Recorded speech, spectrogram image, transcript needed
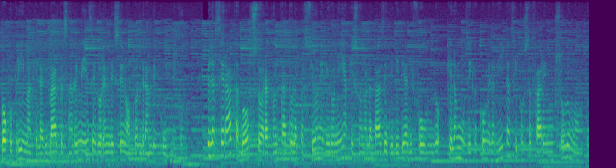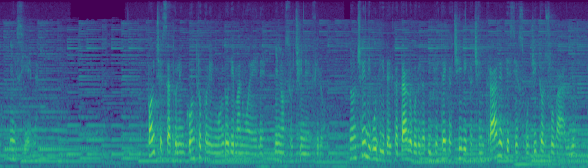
poco prima che la ribalta sanremese lo rendesse noto al grande pubblico. Quella serata Bosso ha raccontato la passione e l'ironia che sono alla base dell'idea di fondo che la musica come la vita si possa fare in un solo modo, insieme. Poi c'è stato l'incontro con il mondo di Emanuele, il nostro cinefilo. Non c'è DVD del catalogo della Biblioteca Civica Centrale che sia sfuggito al suo vaglio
